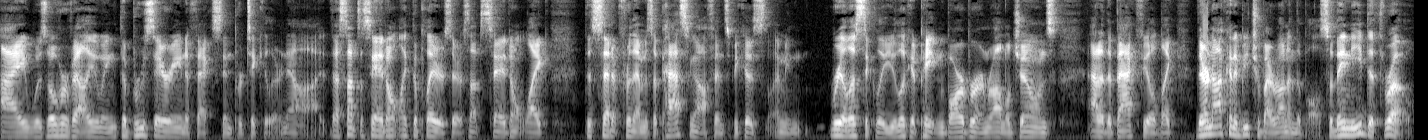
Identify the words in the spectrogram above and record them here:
I was overvaluing the Bruce Arian effects in particular. Now, that's not to say I don't like the players there. It's not to say I don't like the setup for them as a passing offense because, I mean, realistically, you look at Peyton Barber and Ronald Jones out of the backfield, like, they're not going to beat you by running the ball. So they need to throw.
